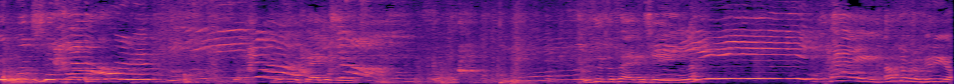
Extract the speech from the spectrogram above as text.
It looks just like I ordered it. This is the packaging. This is the packaging. I'm doing a video.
